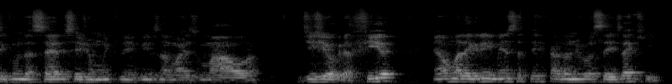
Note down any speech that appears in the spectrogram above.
segunda série, sejam muito bem-vindos a mais uma aula de Geografia. É uma alegria imensa ter cada um de vocês aqui.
